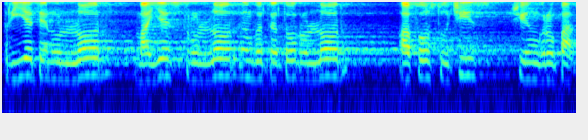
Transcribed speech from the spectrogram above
Prietenul lor, maestrul lor, învățătorul lor a fost ucis și îngropat.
